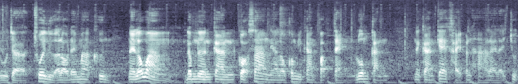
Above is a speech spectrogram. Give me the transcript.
ดูจะช่วยเหลือเราได้มากขึ้น ในระหว่างดำเนินการก่อสร้างเนี่ยเราก็มีการปรับแต่งร่วมกันในการแก้ไขปัญหาหลาย ๆ จุด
